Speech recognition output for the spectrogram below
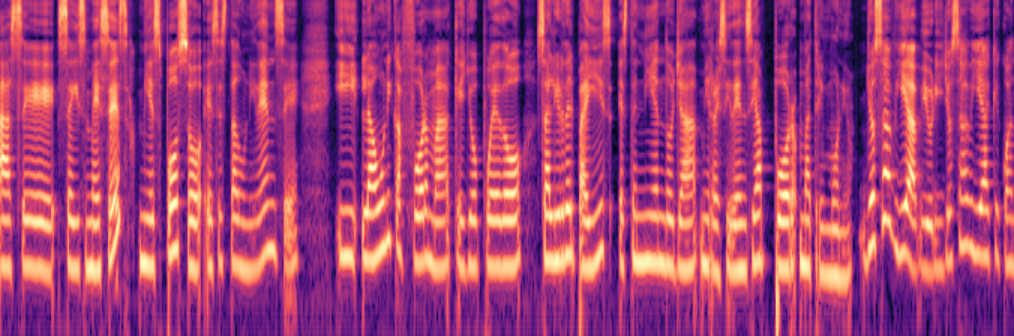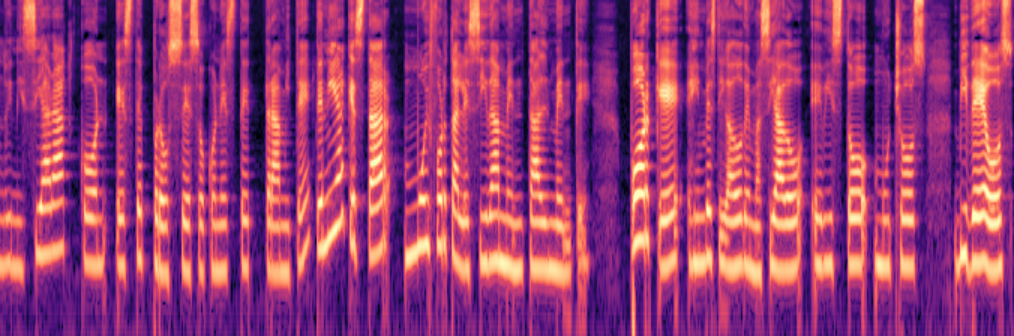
hace seis meses. Mi esposo es estadounidense y la única forma que yo puedo salir del país es teniendo ya mi residencia por matrimonio. Yo sabía, Beauty, yo sabía que cuando iniciara con este proceso, con este trámite, tenía que estar muy fortalecida mentalmente porque he investigado demasiado, he visto muchos videos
